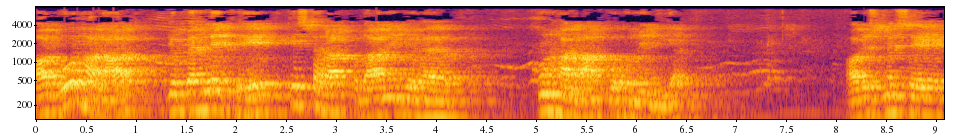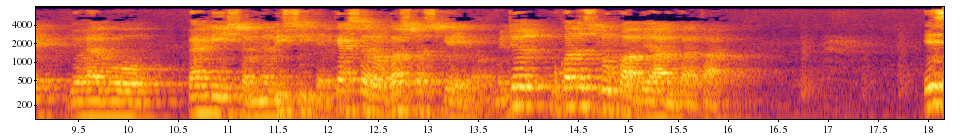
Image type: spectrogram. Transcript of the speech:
और वो हालात जो पहले थे, किस तरह खुदा ने जो है उन हालात को होने दिया। और इसमें से जो है वो पहली सन्नवीसी है, कैसर अगस्तस के, में जो मुकदस का बयान करता है। इस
